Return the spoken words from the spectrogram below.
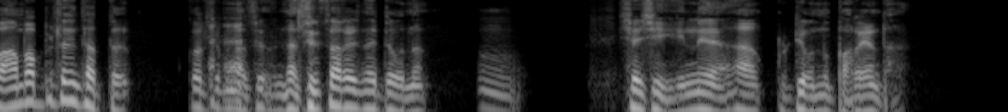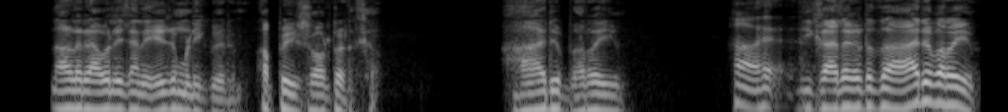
പാമ്പപ്പോഴത്തേക്കും ചത്ത്. കുറച്ച് നസീർ സാർ എഴുന്നേറ്റ് വന്ന്. ശശി ഇന്ന് ആ കുട്ടി ഒന്നും പറയണ്ട. നാളെ രാവിലെ ഞാൻ ഏഴ് മണിക്ക് വരും. അപ്പോൾ ഈ ഷോട്ട് എടുക്കാം. ആര് പറയും? ഈ കാലഘട്ടത്തിൽ ആര് പറയും?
